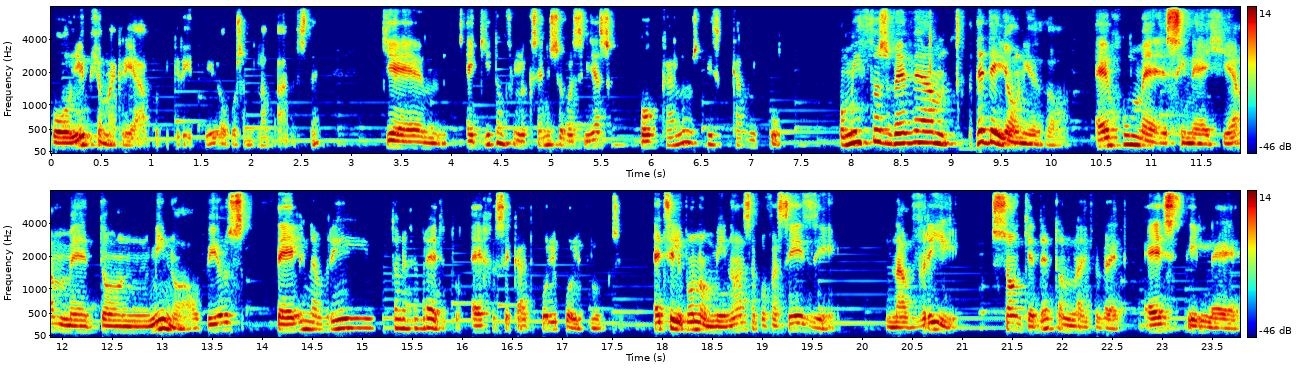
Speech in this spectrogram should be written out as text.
πολύ πιο μακριά από την Κρήτη, όπως αντιλαμβάνεστε, και εκεί τον φιλοξένησε ο βασιλιάς Κόκαλος της Καμικού. Ο μύθος βέβαια δεν τελειώνει εδώ. Έχουμε συνέχεια με τον Μίνωα, ο οποίος θέλει να βρει τον εφευρέτη του. Έχασε κάτι πολύ πολύ Έτσι λοιπόν ο Μίνωας αποφασίζει να βρει Σον και τον εφευρέτη. Έστειλε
